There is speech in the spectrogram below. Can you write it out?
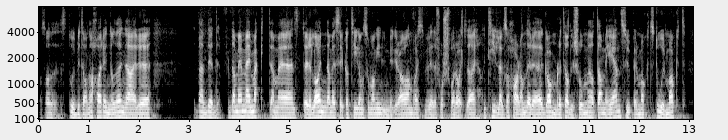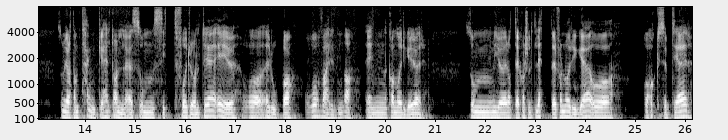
altså, Storbritannia har ennå den der eh, de, de, de, er mer mektige, de er større land, de er ca. ti ganger så mange innbyggere, de har bedre forsvar og alt det der. I tillegg så har de den gamle tradisjonen med at de er en supermakt, stormakt, som gjør at de tenker helt annerledes om sitt forhold til EU og Europa og verden da, enn hva Norge gjør. Som gjør at det er kanskje litt lettere for Norge å å akseptere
